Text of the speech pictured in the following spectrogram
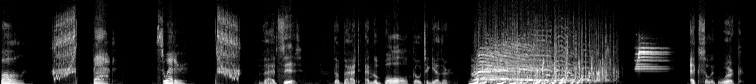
Ball. Bat. Sweater. That's it. The bat and the ball go together. Excellent work.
